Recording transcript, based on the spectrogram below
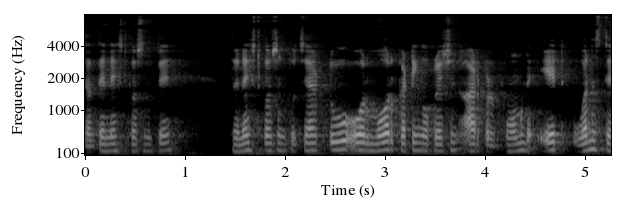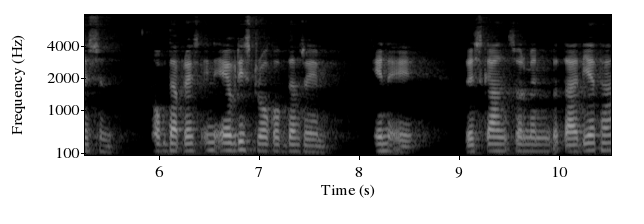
चलते हैं नेक्स्ट क्वेश्चन पे। तो नेक्स्ट क्वेश्चन पूछा है टू और more cutting operation are performed at one station of the press in every stroke of the ram in a तो इसका आंसर मैंने बता दिया था।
